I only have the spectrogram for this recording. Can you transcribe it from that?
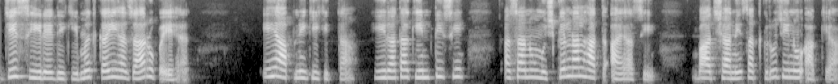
ਜਿਸ ਹੀਰੇ ਦੀ ਕੀਮਤ ਕਈ ਹਜ਼ਾਰ ਰੁਪਏ ਹੈ। ਇਹ ਆਪਨੇ ਕੀ ਕੀਤਾ? ਹੀਰਾ ਤਾਂ ਕੀਮਤੀ ਸੀ। ਅਸਾਂ ਨੂੰ ਮੁਸ਼ਕਿਲ ਨਾਲ ਹੱਥ ਆਇਆ ਸੀ। ਬਾਦਸ਼ਾਹ ਨੇ ਸਤਿਗੁਰੂ ਜੀ ਨੂੰ ਆਖਿਆ,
